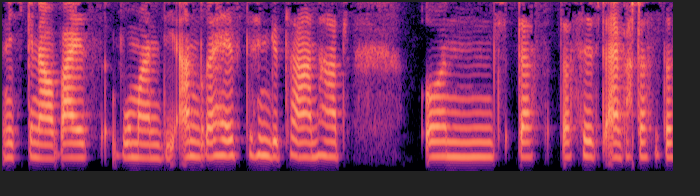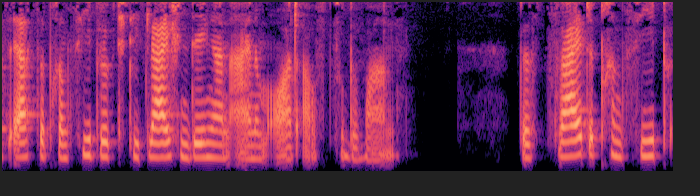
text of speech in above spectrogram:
nicht genau weiß, wo man die andere Hälfte hingetan hat. Und das, das hilft einfach, das ist das erste Prinzip, wirklich die gleichen Dinge an einem Ort aufzubewahren. Das zweite Prinzip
